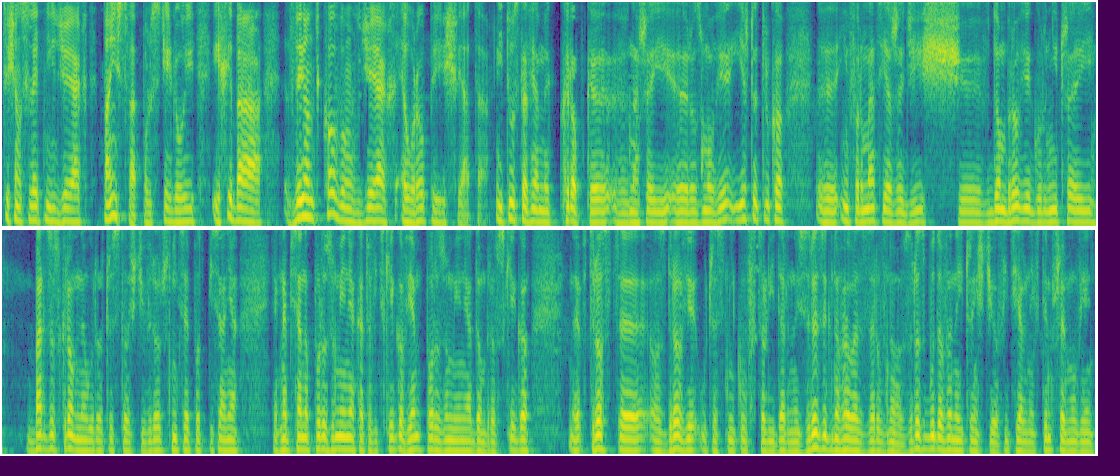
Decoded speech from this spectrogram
tysiącletnich dziejach państwa polskiego i, i chyba wyjątkową w dziejach Europy i świata. I tu stawiamy kropkę w naszej rozmowie. Jeszcze tylko informacja, że dziś w Dąbrowie Górniczej bardzo skromne uroczystości w rocznicę podpisania, jak napisano, porozumienia katowickiego, wiem, porozumienia dąbrowskiego. W trosce o zdrowie uczestników Solidarność zrezygnowała z zarówno z rozbudowanej części oficjalnej, w tym przemówień,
